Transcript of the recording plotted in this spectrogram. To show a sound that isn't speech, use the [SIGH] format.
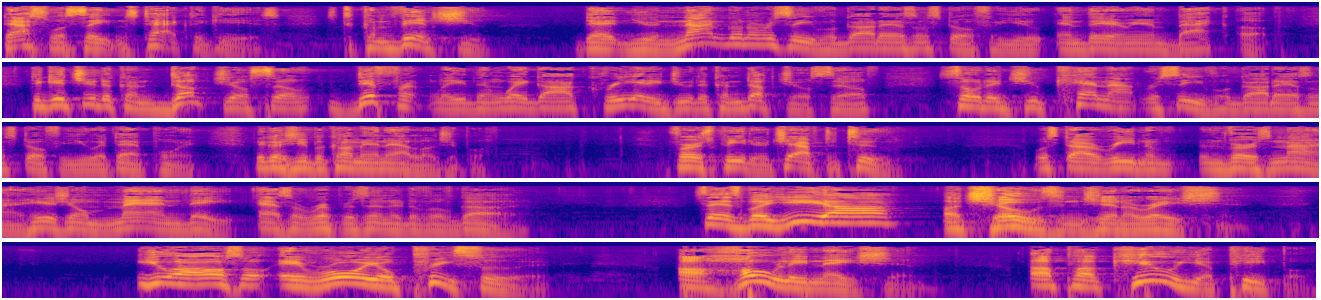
That's what Satan's tactic is, is to convince you that you're not going to receive what God has in store for you and therein back up to get you to conduct yourself differently than way God created you to conduct yourself so that you cannot receive what God has in store for you at that point because you become ineligible. First Peter chapter 2. We'll start reading in verse 9. Here's your mandate as a representative of God. It says, But ye are a chosen generation. You are also a royal priesthood, a holy nation, a peculiar people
